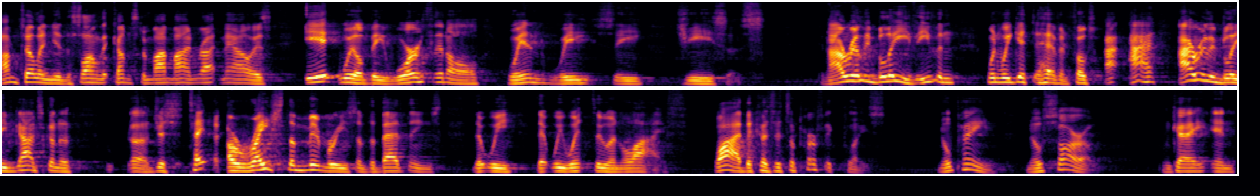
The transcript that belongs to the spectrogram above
I'm telling you, the song that comes to my mind right now is It Will Be Worth It All When We See Jesus. And I really believe, even when we get to heaven, folks, I, I, I really believe God's going to uh, just take, erase the memories of the bad things that we, that we went through in life. Why? Because it's a perfect place. No pain, no sorrow. Okay? And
